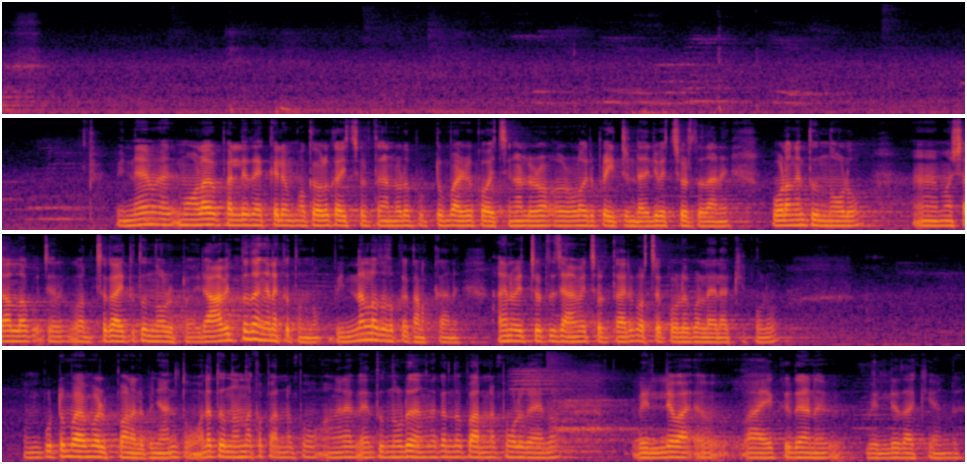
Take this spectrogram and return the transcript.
പിന്നെ മോളെ പല്ല് തേക്കലും ഒക്കെ അവൾ കഴിച്ചു കൊടുത്ത് കണ്ടോളെ പുട്ടും പഴമൊക്കെ വെച്ച് കണ്ടോളം ഒരു പ്ലേറ്റ് ഉണ്ട് അതിൽ വെച്ച് കൊടുത്തതാണ്. അപ്പോൾ അങ്ങനെ തിന്നോളും. മഷാല്ല കുറച്ചൊക്കെ ആയിട്ട് തിന്നോളും കേട്ടോ രാവിലത്തത് അങ്ങനെയൊക്കെ തിന്നും. പിന്നുള്ളതൊക്കെ കണക്കാണ്. അങ്ങനെ വെച്ച് കൊടുത്ത് ചായ വെച്ച് കൊടുത്താൽ കുറച്ചൊക്കെ ഓൾ പിള്ളേരാക്കിക്കോളൂ. പുട്ടും പഴം എളുപ്പമാണല്ലോ അപ്പോൾ ഞാൻ തോനെ തിന്നെന്നൊക്കെ പറഞ്ഞപ്പോൾ അങ്ങനെ തിന്നോട് അങ്ങനെയൊക്കെ എന്തോ പറഞ്ഞപ്പോൾ വേഗം വലിയ വായക്കിടാണ് വലിയതാക്കിയാണ്ട്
